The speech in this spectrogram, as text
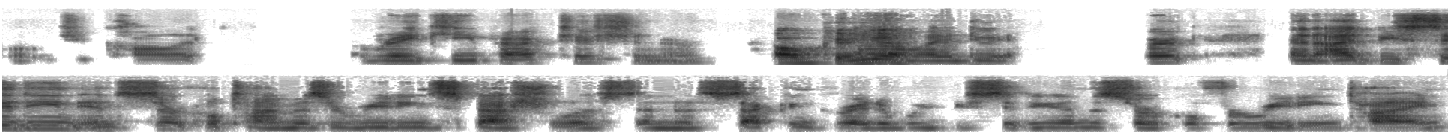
what would you call it, a Reiki practitioner. Okay, yeah. Um, I do work, and I'd be sitting in circle time as a reading specialist, and the second grader would be sitting in the circle for reading time,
